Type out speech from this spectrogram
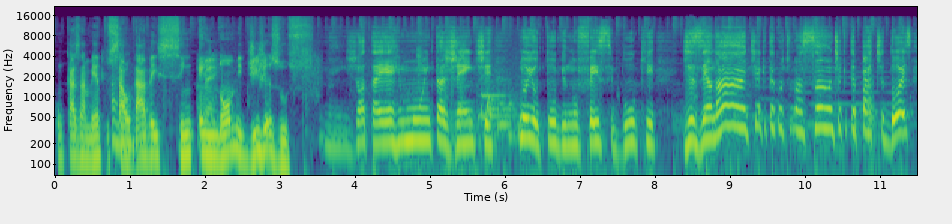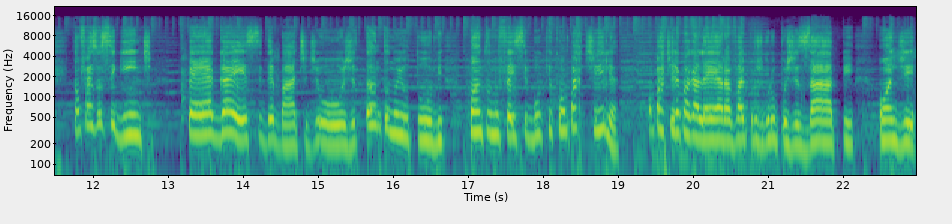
com casamentos Amém. saudáveis, sim, Amém. em nome de Jesus. Amém. JR, muita gente no YouTube, no Facebook, dizendo: ah, tinha que ter continuação, tinha que ter parte 2. Então faz o seguinte pega esse debate de hoje, tanto no YouTube quanto no Facebook, e compartilha. Compartilha com a galera, vai para os grupos de zap, onde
